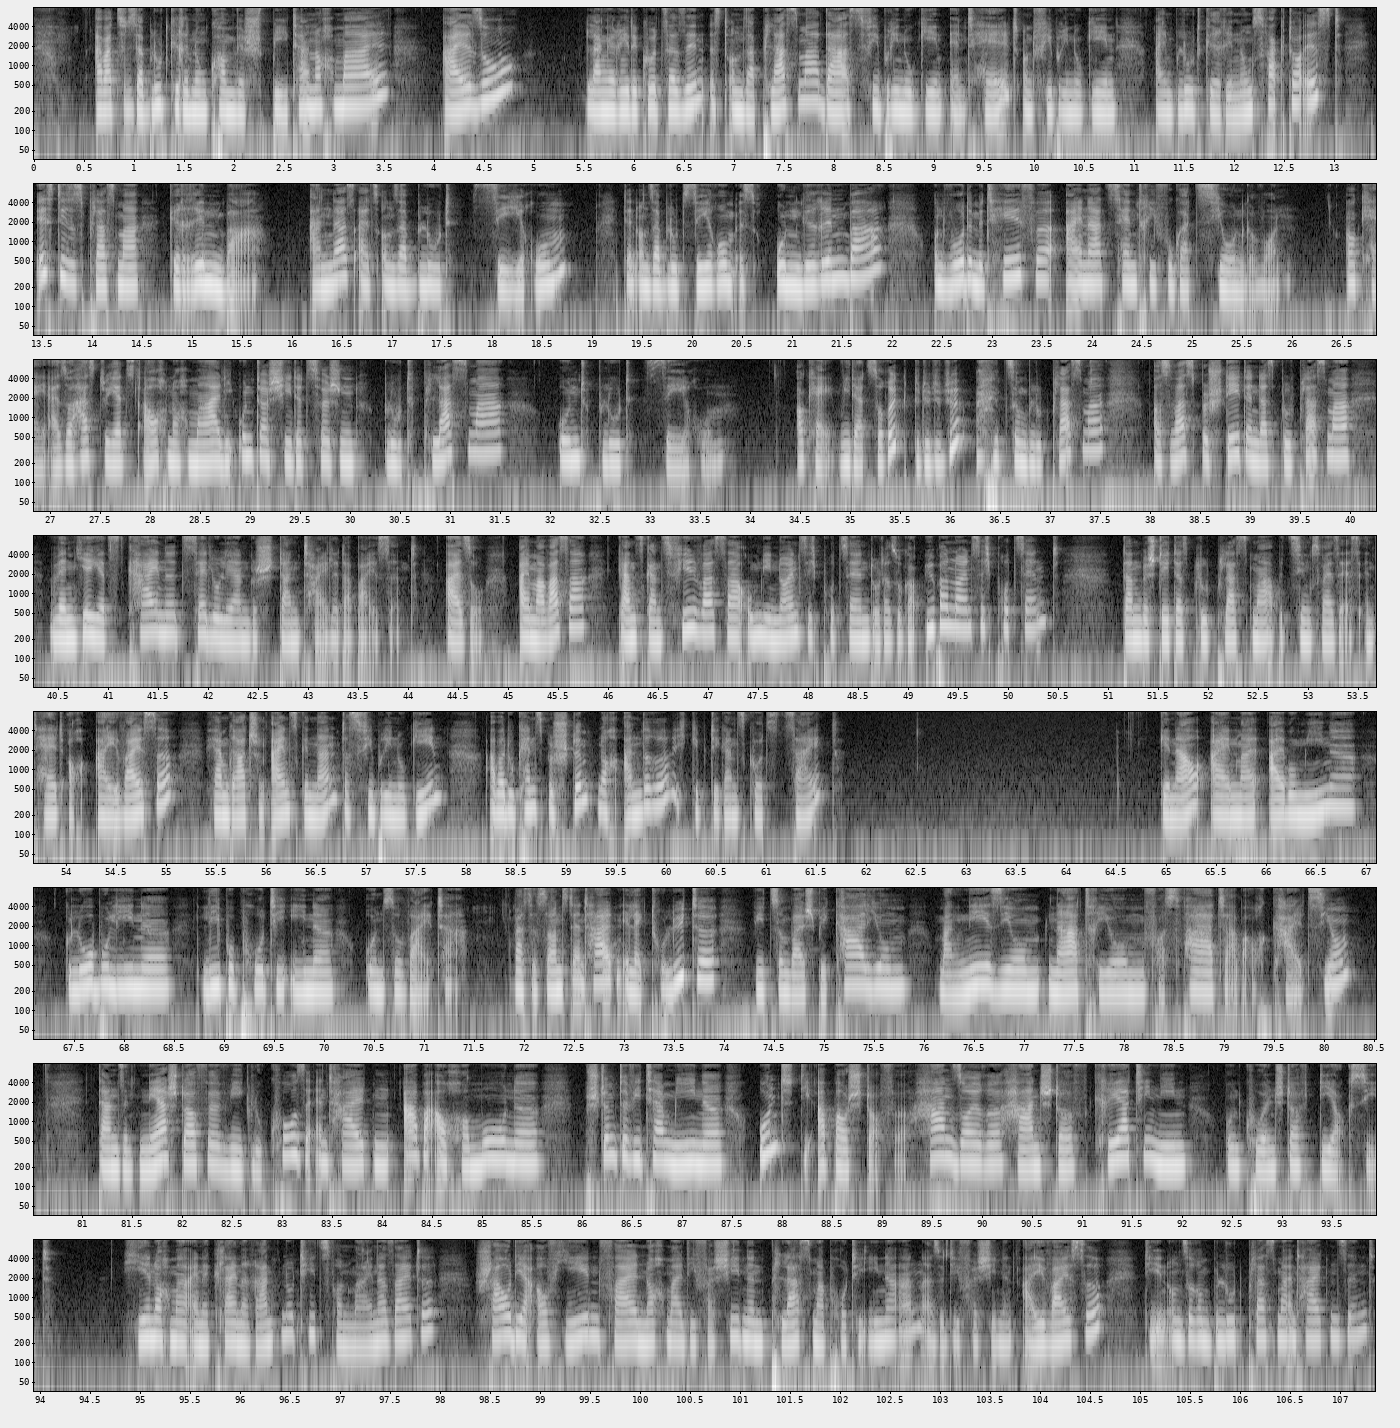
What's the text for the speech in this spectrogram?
Aber zu dieser Blutgerinnung kommen wir später nochmal. Also, lange Rede, kurzer Sinn, ist unser Plasma, da es Fibrinogen enthält und Fibrinogen ein Blutgerinnungsfaktor ist, ist dieses Plasma gerinnbar. Anders als unser Blut Blutserum, denn unser Blutserum ist ungerinnbar und wurde mit Hilfe einer Zentrifugation gewonnen. Okay, also hast du jetzt auch noch mal die Unterschiede zwischen Blutplasma und Blutserum. Okay, wieder zurück zum Blutplasma. Aus was besteht denn das Blutplasma, wenn hier jetzt keine zellulären Bestandteile dabei sind? Also einmal Wasser, ganz, ganz viel Wasser, um die 90 Prozent oder sogar über 90 Prozent. Dann besteht das Blutplasma bzw. es enthält auch Eiweiße. Wir haben gerade schon eins genannt, das Fibrinogen, aber du kennst bestimmt noch andere. Ich gebe dir ganz kurz Zeit. Genau einmal Albumine, Globuline, Lipoproteine und so weiter. Was ist sonst enthalten? Elektrolyte, wie zum Beispiel Kalium, Magnesium, Natrium, Phosphate, aber auch Calcium. Dann sind Nährstoffe wie Glucose enthalten, aber auch Hormone, bestimmte Vitamine und die Abbaustoffe Harnsäure, Harnstoff, Kreatinin und Kohlenstoffdioxid. Hier nochmal eine kleine Randnotiz von meiner Seite. Schau dir auf jeden Fall nochmal die verschiedenen Plasmaproteine an, also die verschiedenen Eiweiße, die in unserem Blutplasma enthalten sind.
